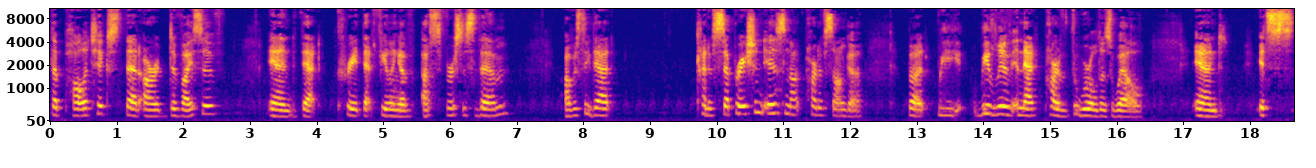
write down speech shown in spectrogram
the politics that are divisive and that create that feeling of us versus them. Obviously, that kind of separation is not part of Sangha, but we we live in that part of the world as well. And it's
